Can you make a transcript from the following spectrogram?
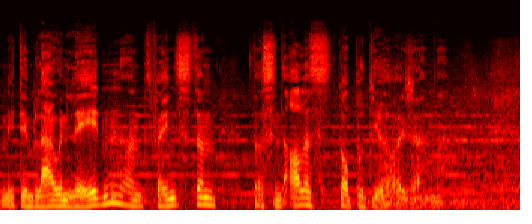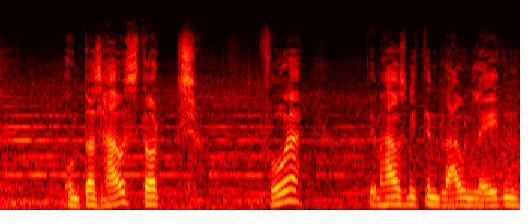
mit den blauen Läden und Fenstern, das sind alles Doppeltürhäuser. Und das Haus dort vor dem Haus mit den blauen Läden,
